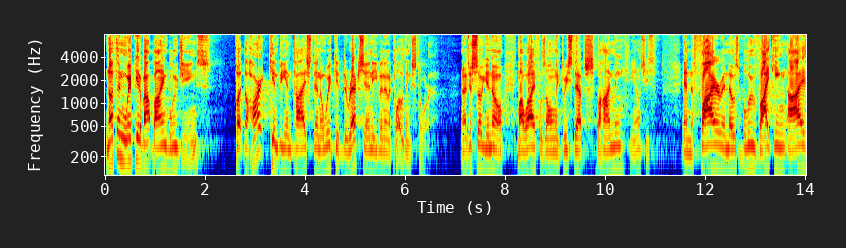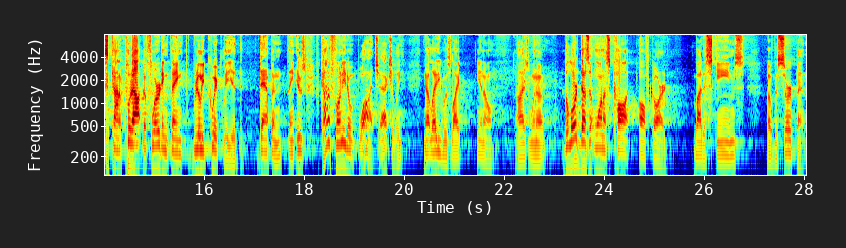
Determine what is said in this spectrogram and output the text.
Nothing wicked about buying blue jeans, but the heart can be enticed in a wicked direction, even in a clothing store. Now, just so you know, my wife was only three steps behind me. You know, she's, and the fire in those blue Viking eyes kind of put out the flirting thing really quickly. It dampened thing. It was kind of funny to watch, actually. That lady was like, you know, eyes went up. The Lord doesn't want us caught off guard by the schemes of the serpent.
